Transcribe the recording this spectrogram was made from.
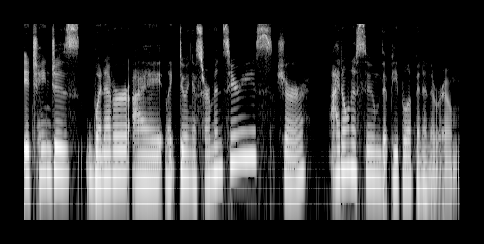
It changes whenever I like doing a sermon series. Sure. I don't assume that people have been in the room,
